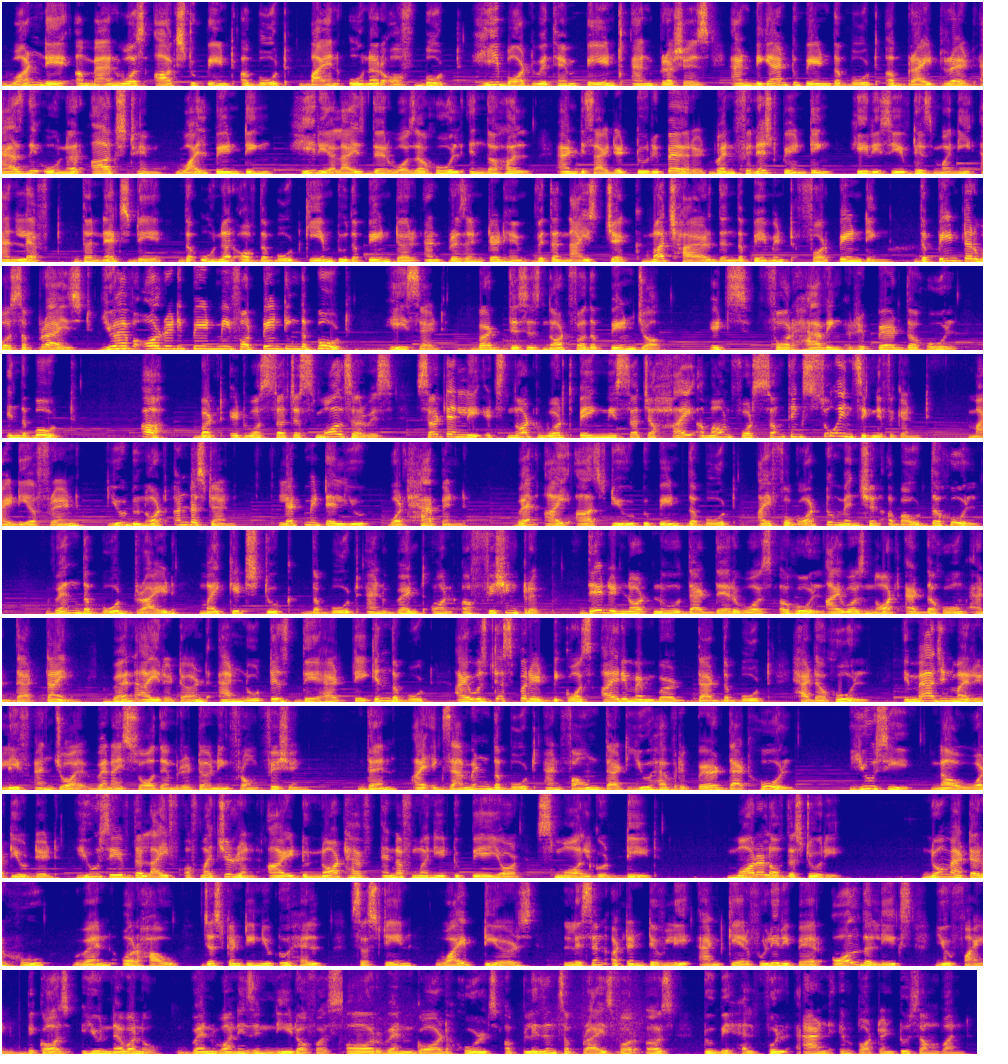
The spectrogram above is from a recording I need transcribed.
One day, a man was asked to paint a boat by an owner of boat. He bought with him paint and brushes and began to paint the boat a bright red as the owner asked him. While painting, he realized there was a hole in the hull and decided to repair it. When finished painting, he received his money and left. The next day, the owner of the boat came to the painter and presented him with a nice check, much higher than the payment for painting. The painter was surprised. You have already paid me for painting the boat, he said. But this is not for the paint job. It's for having repaired the hole in the boat. Ah, but it was such a small service. Certainly, it's not worth paying me such a high amount for something so insignificant. My dear friend, you do not understand. Let me tell you what happened. When I asked you to paint the boat, I forgot to mention about the hole. When the boat dried, my kids took the boat and went on a fishing trip. They did not know that there was a hole. I was not at the home at that time. When I returned and noticed they had taken the boat, I was desperate because I remembered that the boat had a hole. Imagine my relief and joy when I saw them returning from fishing. Then I examined the boat and found that you have repaired that hole. You see now what you did. You saved the life of my children. I do not have enough money to pay your small good deed. Moral of the story No matter who, when, or how, just continue to help, sustain, wipe tears, Listen attentively and carefully repair all the leaks you find because you never know when one is in need of us or when God holds a pleasant surprise for us to be helpful and important to someone.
